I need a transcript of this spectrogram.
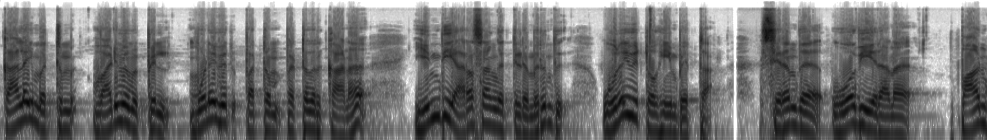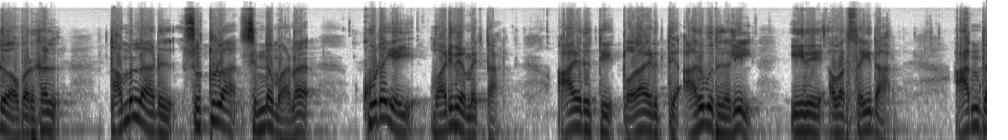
கலை மற்றும் வடிவமைப்பில் முனைவர் பட்டம் பெற்றதற்கான இந்திய அரசாங்கத்திடமிருந்து உதவித் தொகையும் பெற்றார். சிறந்த ஓவியரான பாண்டு அவர்கள் தமிழ்நாடு சுற்றுலா சின்னமான குடையை வடிவமைத்தார். ஆயிரத்தி தொள்ளாயிரத்தி அறுபதுகளில் இதை அவர் செய்தார். அந்த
